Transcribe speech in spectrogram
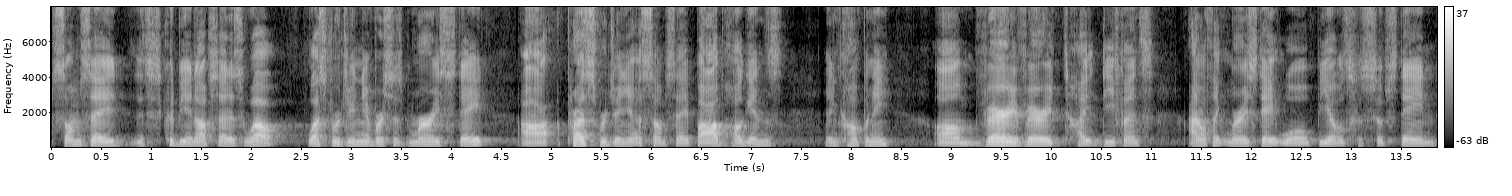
Some say this could be an upset as well. West Virginia versus Murray State. Uh, Press Virginia, as some say. Bob Huggins and company. Um, very very tight defense. I don't think Murray State will be able to sustain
